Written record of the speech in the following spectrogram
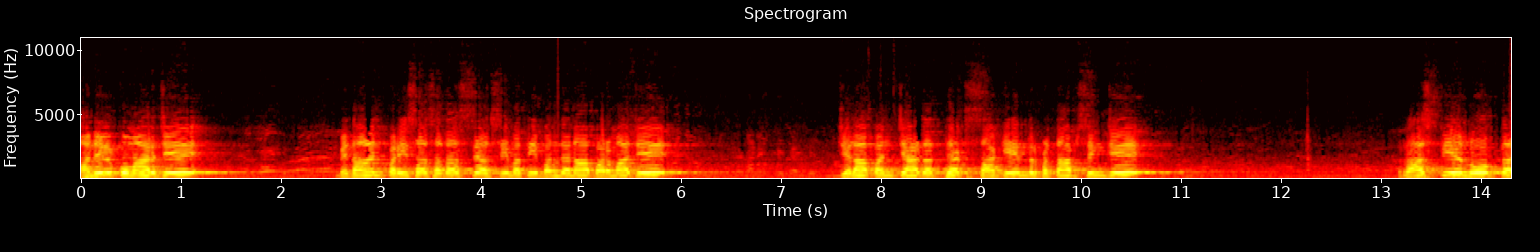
अनिल कुमार जी, विधान परिषद सदस्य श्रीमती वंदना वर्मा जी, जिला पंचायत अध्यक्ष साकेंद्र प्रताप सिंह जी, राष्ट्रीय लोकदल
